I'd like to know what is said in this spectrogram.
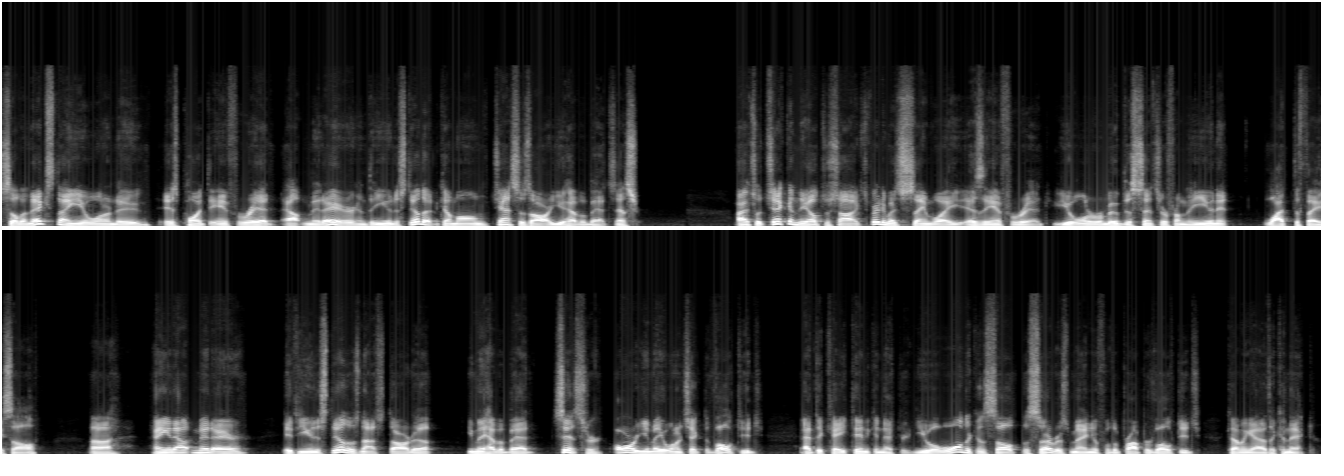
So the next thing you want to do is point the infrared out in midair and the unit still doesn't come on, chances are you have a bad sensor. All right, so checking the ultrasonic is pretty much the same way as the infrared. You want to remove the sensor from the unit, wipe the face off, uh, hang it out in midair. If the unit still does not start up, you may have a bad sensor, or you may want to check the voltage at the K10 connector. You will want to consult the service manual for the proper voltage coming out of the connector.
